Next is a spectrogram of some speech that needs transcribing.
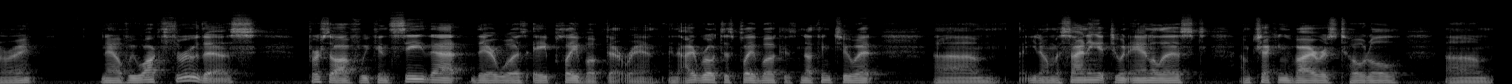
All right. Now, if we walk through this, first off, we can see that there was a playbook that ran. And I wrote this playbook. There's nothing to it. Um, you know, I'm assigning it to an analyst. I'm checking virus total. Um,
